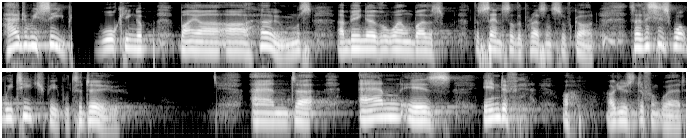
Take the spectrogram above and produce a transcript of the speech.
How do we see walking by our, our homes and being overwhelmed by the, the sense of the presence of God. So, this is what we teach people to do. And uh, Anne is, indif- oh, I'll use a different word,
